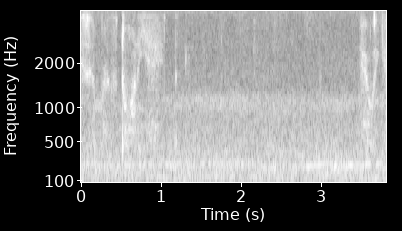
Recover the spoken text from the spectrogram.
December the 28th. Here we go.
